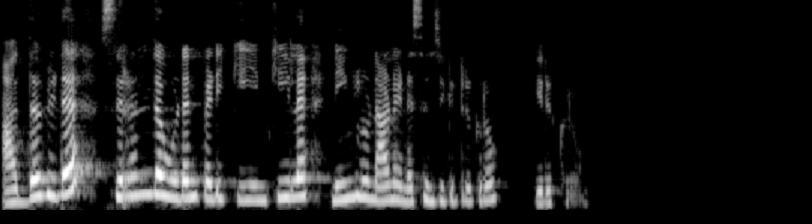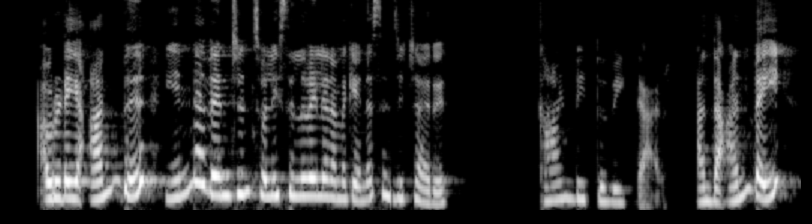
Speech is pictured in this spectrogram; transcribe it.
அதை விட சிறந்த உடன்படிக்கையின் கீழே நீங்களும் நானும் என்ன செஞ்சுக்கிட்டு இருக்கிறோம்? இருக்கிறோம். அவருடைய அன்பு என்னவென்றுன்னு சொல்லி சிலுவையில நமக்கு என்ன செஞ்சிட்டாரு? காண்பித்து விட்டார். அந்த அன்பை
